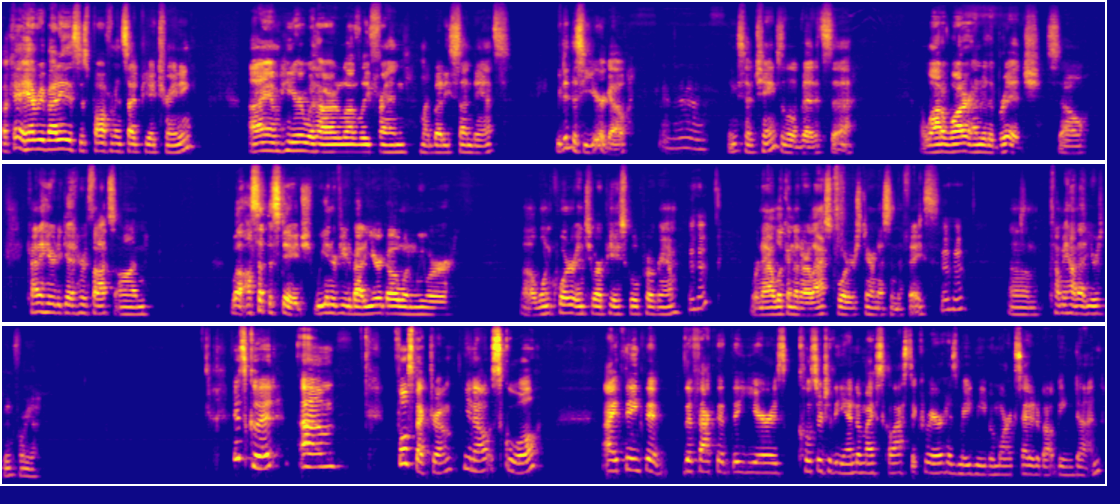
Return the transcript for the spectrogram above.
Okay, hey everybody, this is Paul from Inside PA Training. I am here with our lovely friend, my buddy Sundance. We did this a year ago. I know. Things have changed a little bit. It's uh, a lot of water under the bridge. So, kind of here to get her thoughts on. Well, I'll set the stage. We interviewed about a year ago when we were uh, one quarter into our PA school program. Mhm. We're now looking at our last quarter staring us in the face. hmm Um, tell me how that year's been for you. It's good. Um, full spectrum, you know, school. I think that the fact that the year is closer to the end of my scholastic career has made me even more excited about being done.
